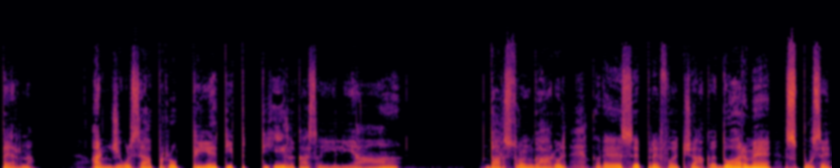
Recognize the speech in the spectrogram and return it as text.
pernă. Angiul se apropie tiptil ca să îl ia, dar strungarul, care se prefăcea că doarme, spuse,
